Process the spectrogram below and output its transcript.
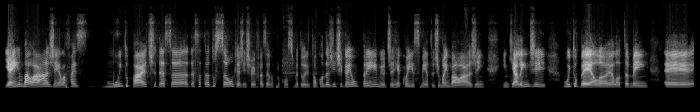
E a embalagem, ela faz muito parte dessa, dessa tradução que a gente vem fazendo para o consumidor. Então, quando a gente ganha um prêmio de reconhecimento de uma embalagem, em que além de muito bela, ela também é,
